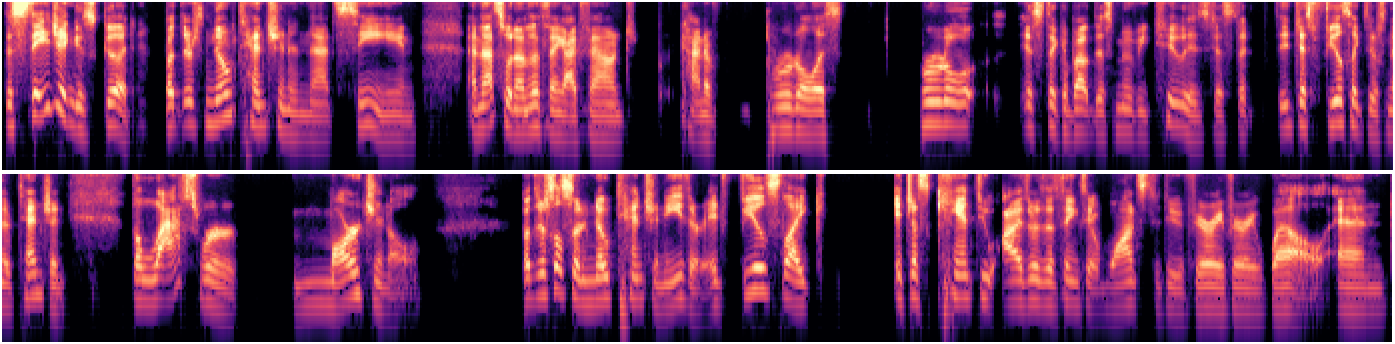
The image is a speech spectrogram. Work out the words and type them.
The staging is good, but there's no tension in that scene, and that's another thing I found kind of brutalist brutalistic about this movie too is just that it just feels like there's no tension. The laughs were marginal, but there's also no tension either. It feels like it just can't do either of the things it wants to do very, very well. And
